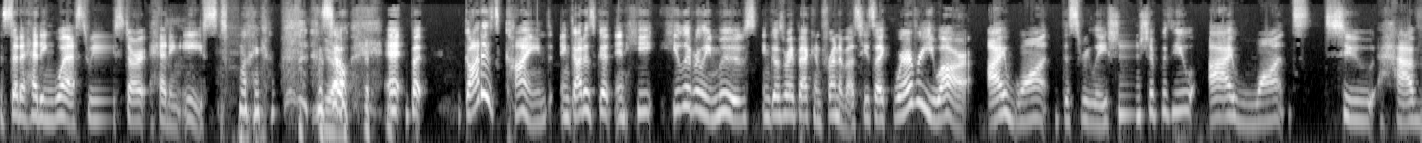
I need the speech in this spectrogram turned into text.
Instead of heading west we start heading east. Like so and, but god is kind and god is good and he he literally moves and goes right back in front of us. He's like wherever you are i want this relationship with you. I want to have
